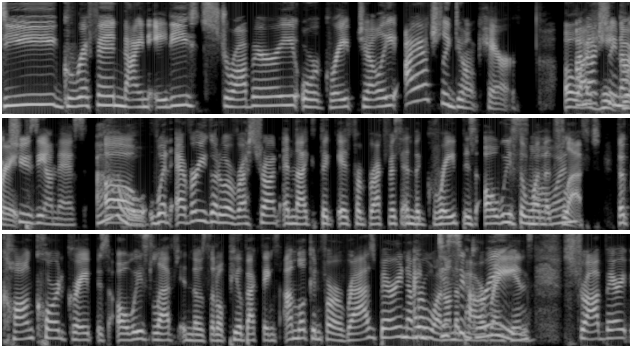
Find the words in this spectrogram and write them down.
D Griffin 980 strawberry or grape jelly. I actually don't care. Oh, I'm I actually not grape. choosy on this. Um, oh, whenever you go to a restaurant and like the it for breakfast and the grape is always The the, one that's one? left. The Concord grape is always left in those little peel back things. I'm looking for a raspberry number I one on the power rankings. Strawberry.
